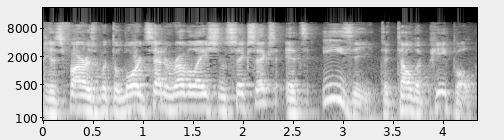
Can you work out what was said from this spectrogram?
as far as what the Lord said in Revelation 6 6, it's easy to tell the people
